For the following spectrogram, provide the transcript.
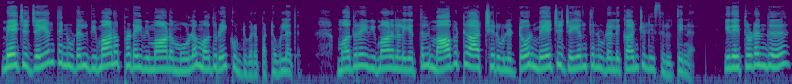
மேஜர் ஜெயந்தின் உடல் விமானப்படை விமானம் மூலம் மதுரை கொண்டுவரப்பட்டுள்ளது மதுரை விமான நிலையத்தில் மாவட்ட ஆட்சியர் உள்ளிட்டோர் மேஜர் ஜெயந்தின் உடலுக்கு அஞ்சலி செலுத்தினர். இதைத் தொடர்ந்து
